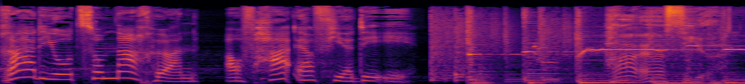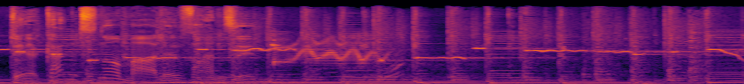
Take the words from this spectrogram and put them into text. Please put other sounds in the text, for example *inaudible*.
Radio zum Nachhören auf hr4.de. HR4, der ganz normale Wahnsinn.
